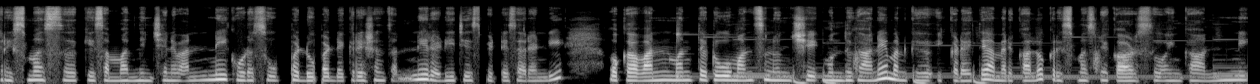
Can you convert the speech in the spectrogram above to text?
క్రిస్మస్‌కి సంబంధించినవి అన్నీ కూడా సూపర్ డూపర్ డెకరేషన్స్ అన్నీ రెడీ చేసి పెట్టేశారండి. ఒక వన్ మంత్, టూ మంత్స్ నుంచి ముందుగానే మనకి ఇక్కడైతే అమెరికాలో క్రిస్మస్ డెకార్స్ ఇంకా అన్ని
